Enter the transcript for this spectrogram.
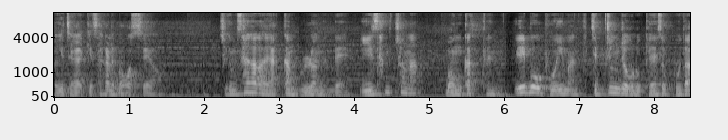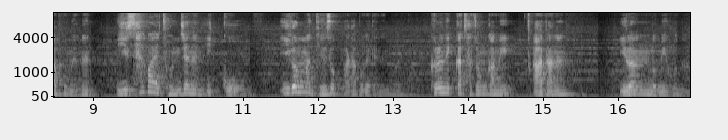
여기 제가 이렇게 사과를 먹었어요. 지금 사과가 약간 물렀는데 이 상처나 멍 같은 일부 부위만 집중적으로 계속 보다 보면은 이 사과의 존재는 있고 이것만 계속 바라보게 되는 거예요. 그러니까 자존감이 아 나는 이런 놈이구나.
